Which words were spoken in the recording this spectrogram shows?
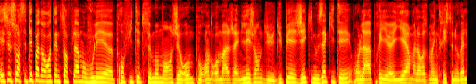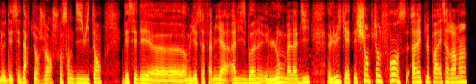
Et ce soir, c'était pas dans Rotten sans flamme. On voulait euh, profiter de ce moment, Jérôme, pour rendre hommage à une légende du, PSG qui nous a quittés. On l'a appris euh, hier, malheureusement, une triste nouvelle le décès d'Arthur Georges, 78 ans, décédé euh, au milieu de sa famille à, Lisbonne, une longue maladie. Lui qui a été champion de France avec le Paris Saint-Germain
